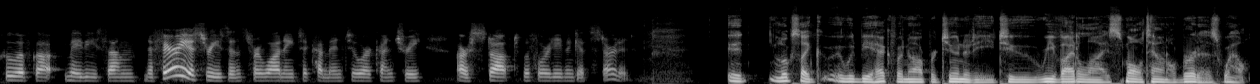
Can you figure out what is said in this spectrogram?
who have got maybe some nefarious reasons for wanting to come into our country are stopped before it even gets started. It looks like it would be a heck of an opportunity to revitalize small town Alberta as well.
